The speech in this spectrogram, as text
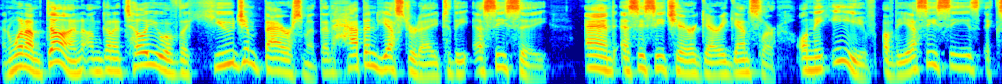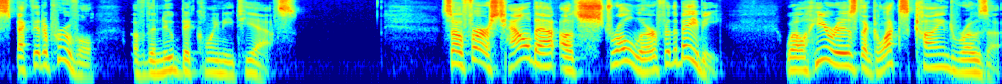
And when I'm done, I'm going to tell you of the huge embarrassment that happened yesterday to the SEC and SEC Chair Gary Gensler on the eve of the SEC's expected approval of the new Bitcoin ETFs. So, first, how about a stroller for the baby? Well, here is the Gluxkind Rosa.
